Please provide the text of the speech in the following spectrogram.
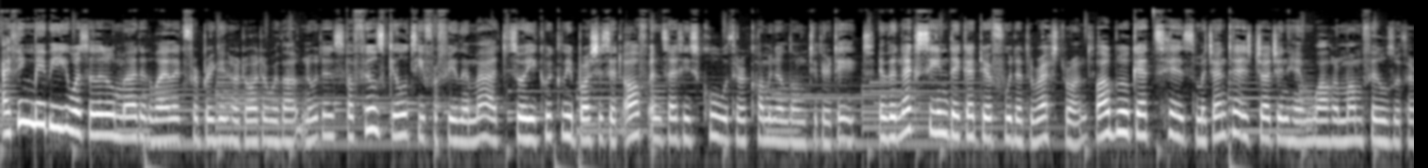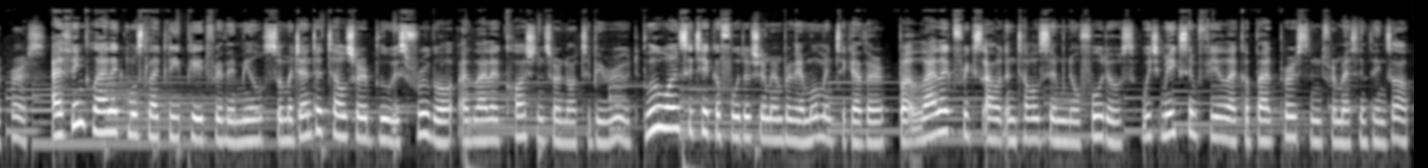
I think maybe he was a little mad at Lilac for bringing her daughter without notice, but feels guilty for feeling mad, so he quickly brushes it off and says he's cool with her coming along to their date. In the next scene, they get their food at the restaurant. While Blue gets his, Magenta is judging him while her mom fiddles with her purse. I think Lilac most likely paid for their meal, so Magenta tells her Blue is frugal and Lilac cautions her not to be rude. Blue wants to take a photo to remember their moment together, but Lilac freaks out and tells him no photos, which makes him feel like a bad person for messing things up.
